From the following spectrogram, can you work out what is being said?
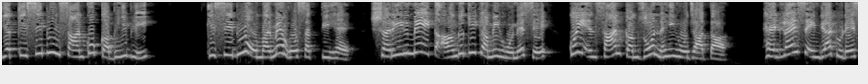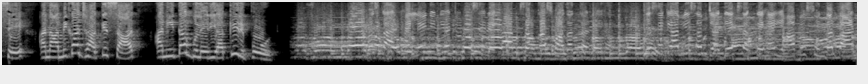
यह किसी भी इंसान को कभी भी, किसी भी उम्र में हो सकती है। शरीर में एक अंग की कमी होने से कोई इंसान कमज़ोर नहीं हो जाता। हेडलाइंस इंडिया टुडे से अनामिका झा के साथ अनीता गुलेरिया की रिपोर्ट। नमस्कार हेडलाइन इंडिया टुडे से रेखा आप सबका स्वागत कर रही है। जैसे कि आप ये सब देख सकते हैं, यहाँ पे सुंदरकांड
